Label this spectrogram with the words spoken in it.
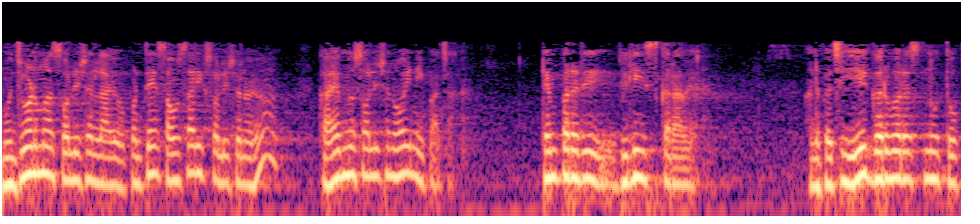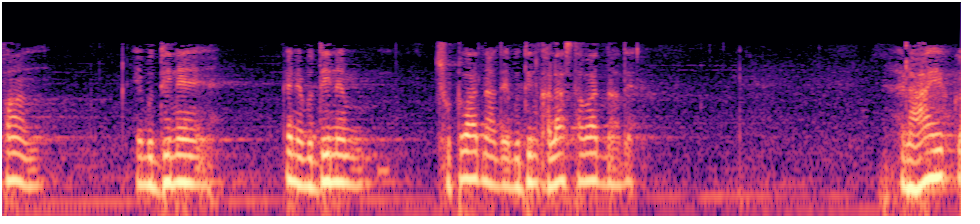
મૂંઝવણમાં સોલ્યુશન લાવ્યો. પણ તે સંસારિક સોલ્યુશન હોય કાયમનું સોલ્યુશન હોય નહીં પાછા. ટેમ્પરરી રિલીઝ કરાવે. અને પછી એ ગર્વરસનું તોફાન, એ બુદ્ધિને કહીને બુદ્ધિને છૂટવા જ ના દે, બુદ્ધિને ખલાસ થવા જ ના દે. એટલે આ એક,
